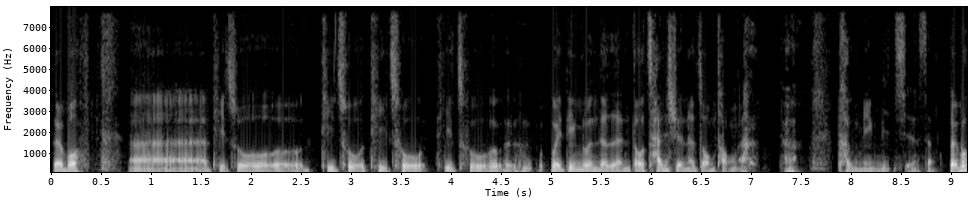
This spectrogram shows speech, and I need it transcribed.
对不？呃，提出提出提出提出未定论的人都参选了总统了，彭明敏先生，对不？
